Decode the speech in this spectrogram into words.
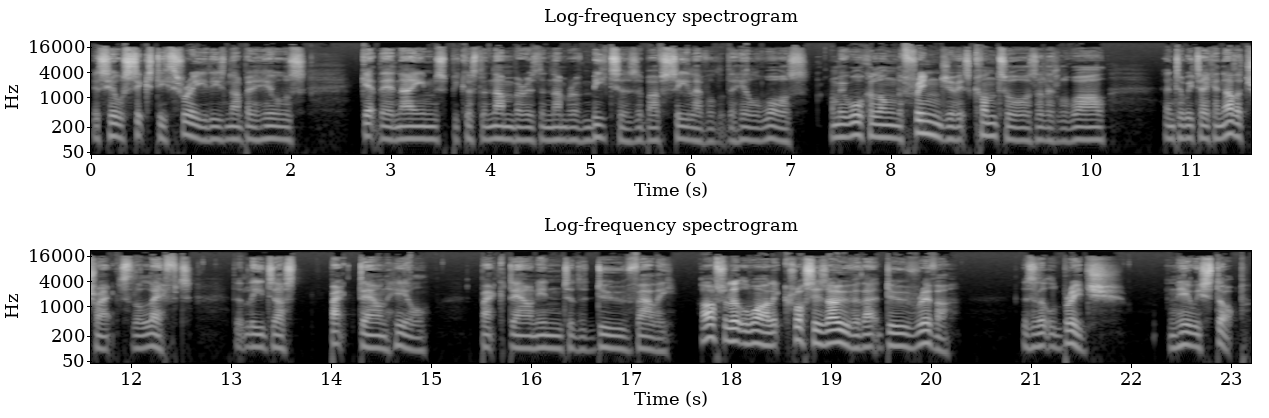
as Hill 63. These number hills get their names because the number is the number of metres above sea level that the hill was. And we walk along the fringe of its contours a little while until we take another track to the left that leads us back downhill, back down into the Douve Valley. After a little while, it crosses over that Douve River. There's a little bridge, and here we stop,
